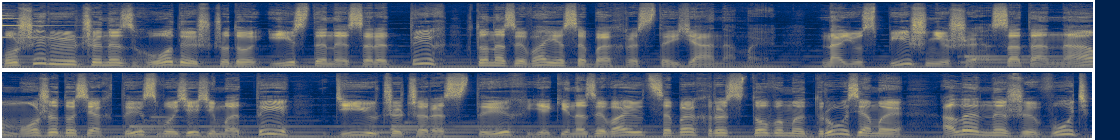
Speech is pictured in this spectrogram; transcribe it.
поширюючи незгоди щодо істини серед тих, хто називає себе християнами. Найуспішніше сатана може досягти своєї мети, діючи через тих, які називають себе христовими друзями, але не живуть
